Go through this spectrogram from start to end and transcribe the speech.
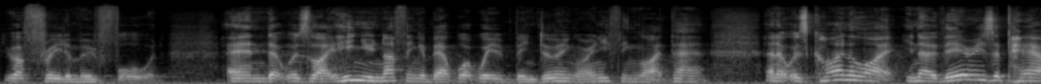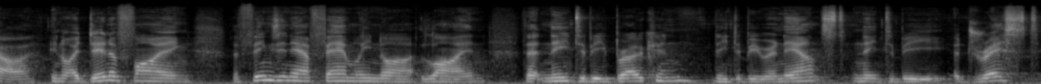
You are free to move forward. And it was like he knew nothing about what we had been doing or anything like that. And it was kind of like, you know, there is a power in identifying the things in our family line that need to be broken, need to be renounced, need to be addressed,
